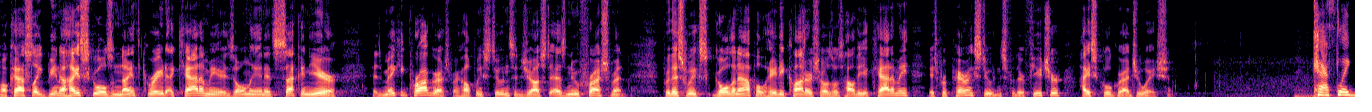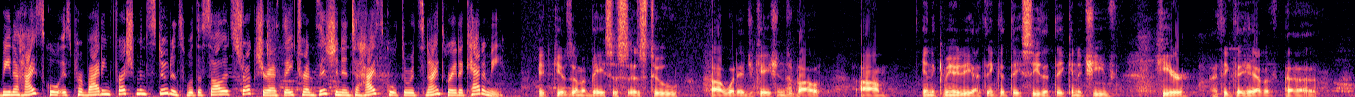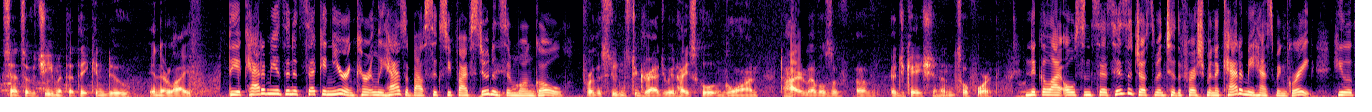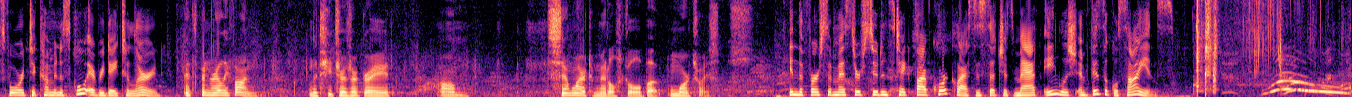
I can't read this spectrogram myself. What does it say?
While Cass Lake Bena High School's ninth grade academy is only in its second year, is making progress by helping students adjust as new freshmen. For this week's Golden Apple, Haiti Clotter shows us how the academy is preparing students for their future high school graduation. Cass Lake Bena High School is providing freshman students with a solid structure as they transition into high school through its ninth grade academy. It gives them a basis as to uh, what education's about. Um, in the community, I think that they see that they can achieve here. I think they have a, a sense of achievement that they can do in their life. The academy is in its second year and currently has about 65 students in one goal. For the students to graduate high school and go on to higher levels of, of education and so forth. Nikolai Olson says his adjustment to the freshman academy has been great. He looks forward to coming to school every day to learn. It's been really fun. The teachers are great. Um, similar to middle school, but more choices. In the first semester, students take five core classes such as math, English, and physical science.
